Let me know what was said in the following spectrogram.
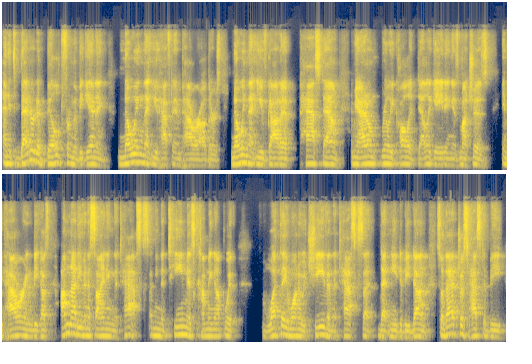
and it's better to build from the beginning, knowing that you have to empower others, knowing that you've got to pass down. I mean, I don't really call it delegating as much as empowering because I'm not even assigning the tasks. I mean, the team is coming up with what they want to achieve and the tasks that that need to be done so that just has to be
